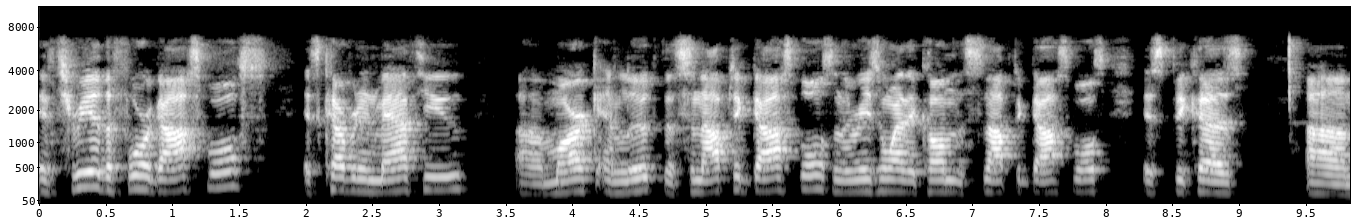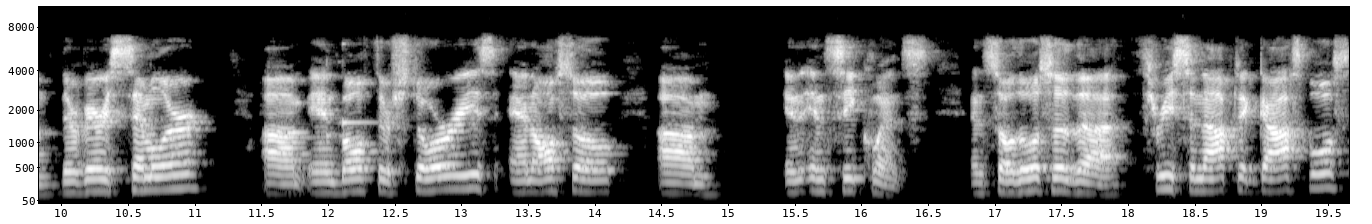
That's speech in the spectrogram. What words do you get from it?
in three of the four Gospels. It's covered in Matthew, uh, Mark, and Luke, the Synoptic Gospels. And the reason why they call them the Synoptic Gospels is because um, they're very similar um, in both their stories and also um, in, in sequence. And so those are the three Synoptic Gospels.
